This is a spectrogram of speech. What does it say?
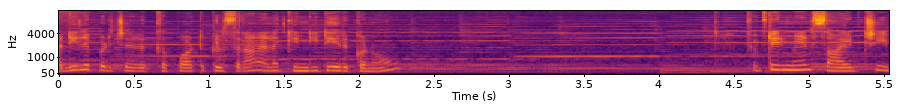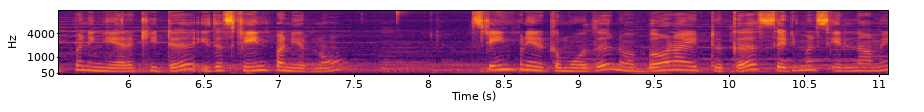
அடியில் பிடிச்சிருக்க பார்ட்டிகிள்ஸ் எல்லாம் நல்லா கிண்டிகிட்டே இருக்கணும். ஃபிஃப்டீன் மினிட்ஸ் ஆயிடுச்சு இப்போ நீங்கள் இறக்கிட்டு இதை ஸ்டெயின் பண்ணிடணும். ஸ்டெயின் பண்ணியிருக்கும் போது நம்ம பேர்ன் ஆகிட்டு இருக்க செடிமெண்ட்ஸ் எல்லாமே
